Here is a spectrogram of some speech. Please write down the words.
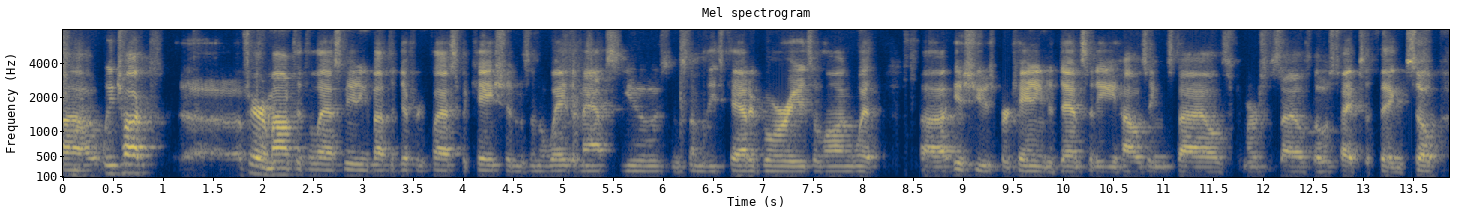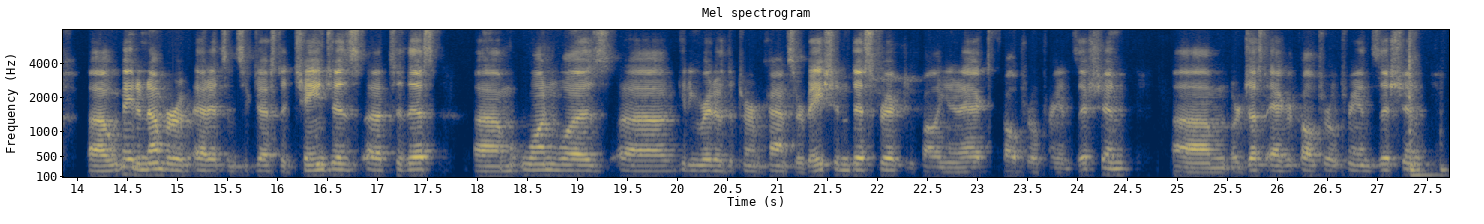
Uh, we talked uh, a fair amount at the last meeting about the different classifications and the way the maps used and some of these categories along with uh, issues pertaining to density, housing styles, commercial styles, those types of things. So uh, we made a number of edits and suggested changes uh, to this. Um, one was uh, getting rid of the term conservation district and calling it an agricultural transition um, or just agricultural transition.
